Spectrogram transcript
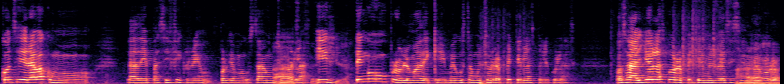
Consideraba como la de Pacific Rim porque me gustaba mucho Ah, verla. Y tengo un problema de que me gusta mucho repetir las películas. O sea, yo las puedo repetir mil veces y no me Ajá, aburro.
